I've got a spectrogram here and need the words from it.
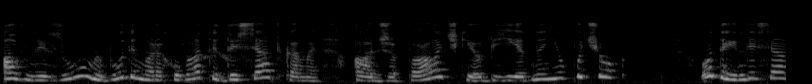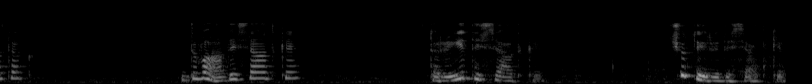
А внизу ми будемо рахувати десятками, адже палички об'єднані в пучок. Один десяток, два десятки, три десятки, чотири десятки.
